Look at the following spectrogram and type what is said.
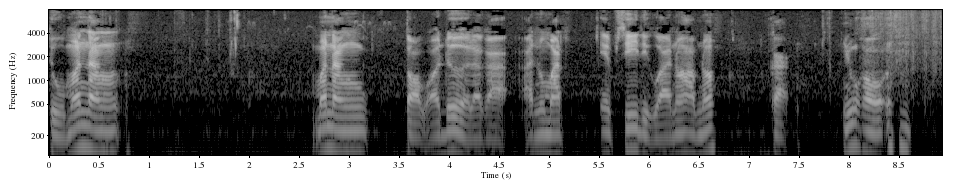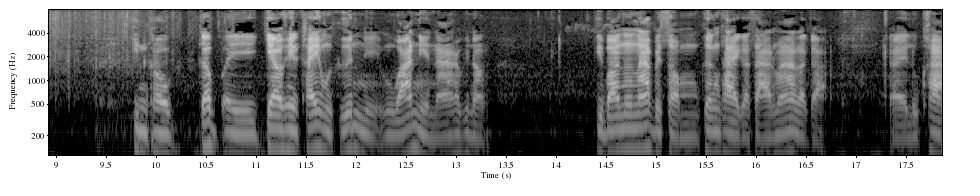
จู่มานั่งมานั่งตอบออเดอร์แล้วก็อนุมัติ FC ดีกว่าเนาะครับเนาะก็หิ้วเขา กินเขากับไอ้แก้วเห็ดไข่เมื่อคืนนี่เมื่อวานนี่นะครับพี่น้องที่บ้านน้องน้าไปซ่อมเครื่องไทยกับสารมาแล้วก็ไอ้ลูกค้า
